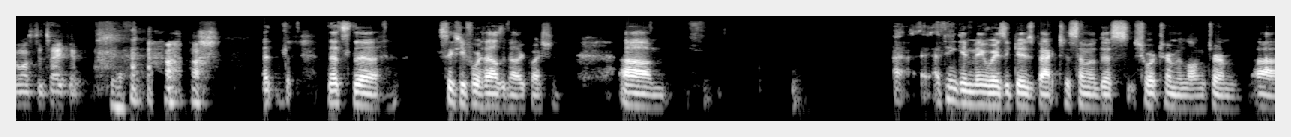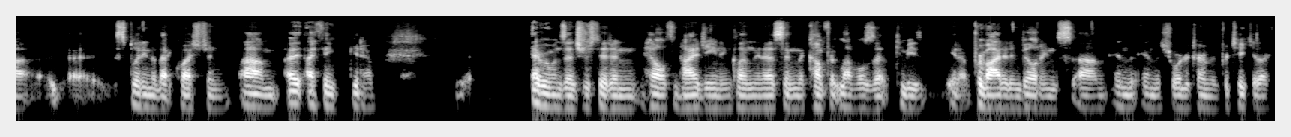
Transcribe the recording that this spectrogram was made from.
Who wants to take it? That's the sixty-four thousand dollar question. Um, I, I, think in many ways it goes back to some of this short-term and long-term uh, uh, splitting of that question. Um, I, I think you know everyone's interested in health and hygiene and cleanliness and the comfort levels that can be you know provided in buildings um, in in the shorter term in particular.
